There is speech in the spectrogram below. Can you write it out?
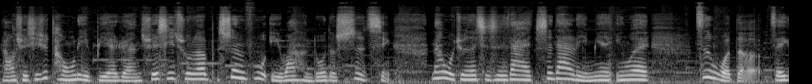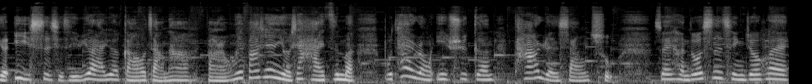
然后学习去同理别人，学习除了胜负以外很多的事情。那我觉得，其实，在世代里面，因为自我的这个意识其实越来越高涨，那反而会发现有些孩子们不太容易去跟他人相处，所以很多事情就会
